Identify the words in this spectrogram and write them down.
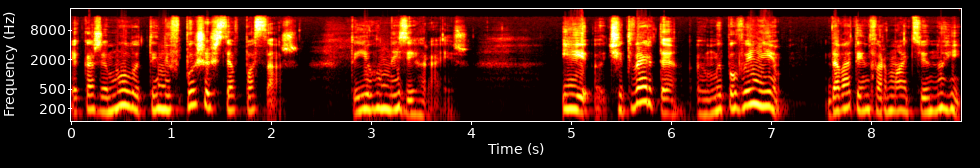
як каже молодь, ти не впишешся в пасаж, ти його не зіграєш. І четверте, ми повинні давати інформацію ноги.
